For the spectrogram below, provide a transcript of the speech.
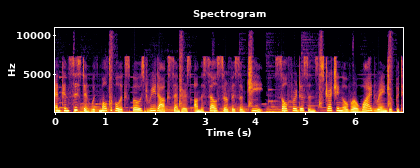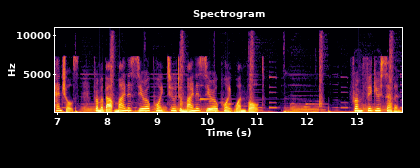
and consistent with multiple exposed redox centers on the cell surface of G, sulfur-reducens stretching over a wide range of potentials, from about minus 0.2 to minus 0.1 volt. From Figure 7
